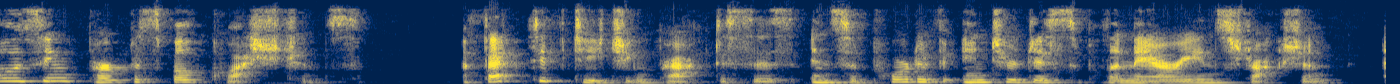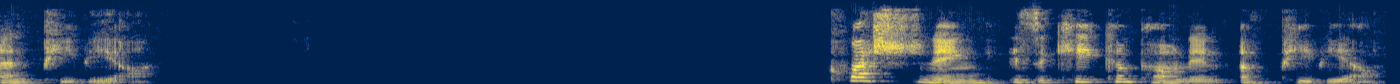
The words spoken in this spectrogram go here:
Posing purposeful questions. Effective teaching practices in support of interdisciplinary instruction and PBL. Questioning is a key component of PBL.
